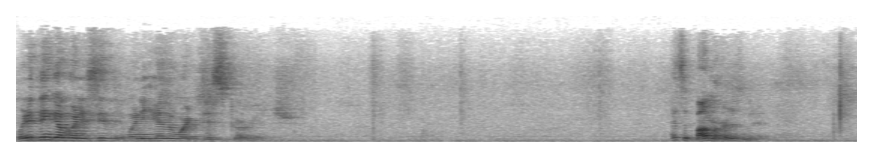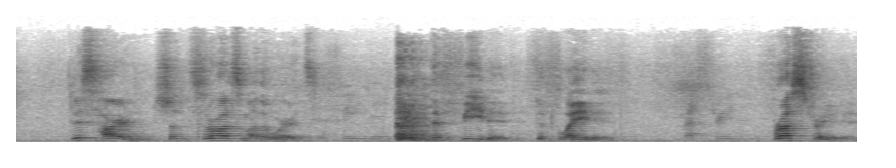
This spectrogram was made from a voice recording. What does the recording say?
What do you think of when you see when you hear the word discourage? That's a bummer, isn't it? Disheartened. Sh- Throw out some other words. Defeated, Defeated, deflated, frustrated. frustrated,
